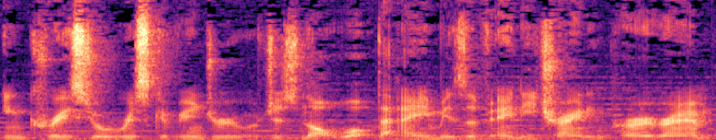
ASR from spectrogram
increase your risk of injury, which is not what the aim is of any training program.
